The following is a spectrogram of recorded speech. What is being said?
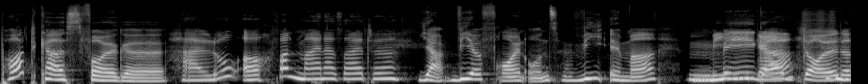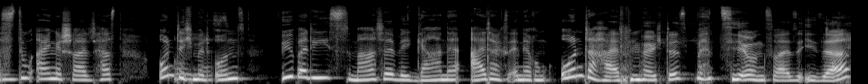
Podcast-Folge. Hallo auch von meiner Seite. Ja, wir freuen uns wie immer mega, Mega. doll, dass du eingeschaltet hast und Oh dich mit yes. uns über die smarte vegane Alltagsernährung unterhalten möchtest, beziehungsweise Isa.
